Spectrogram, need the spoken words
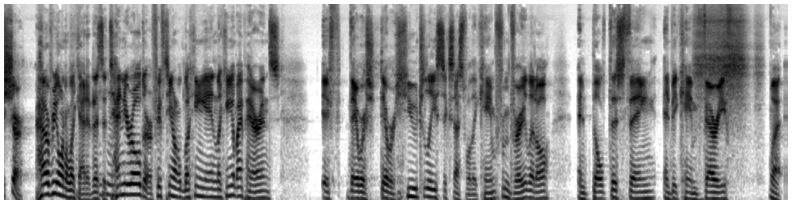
Sure. However you want to look at it, as a mm-hmm. 10-year-old or a 15-year-old looking in, looking at my parents, if they were they were hugely successful. They came from very little and built this thing and became very what?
